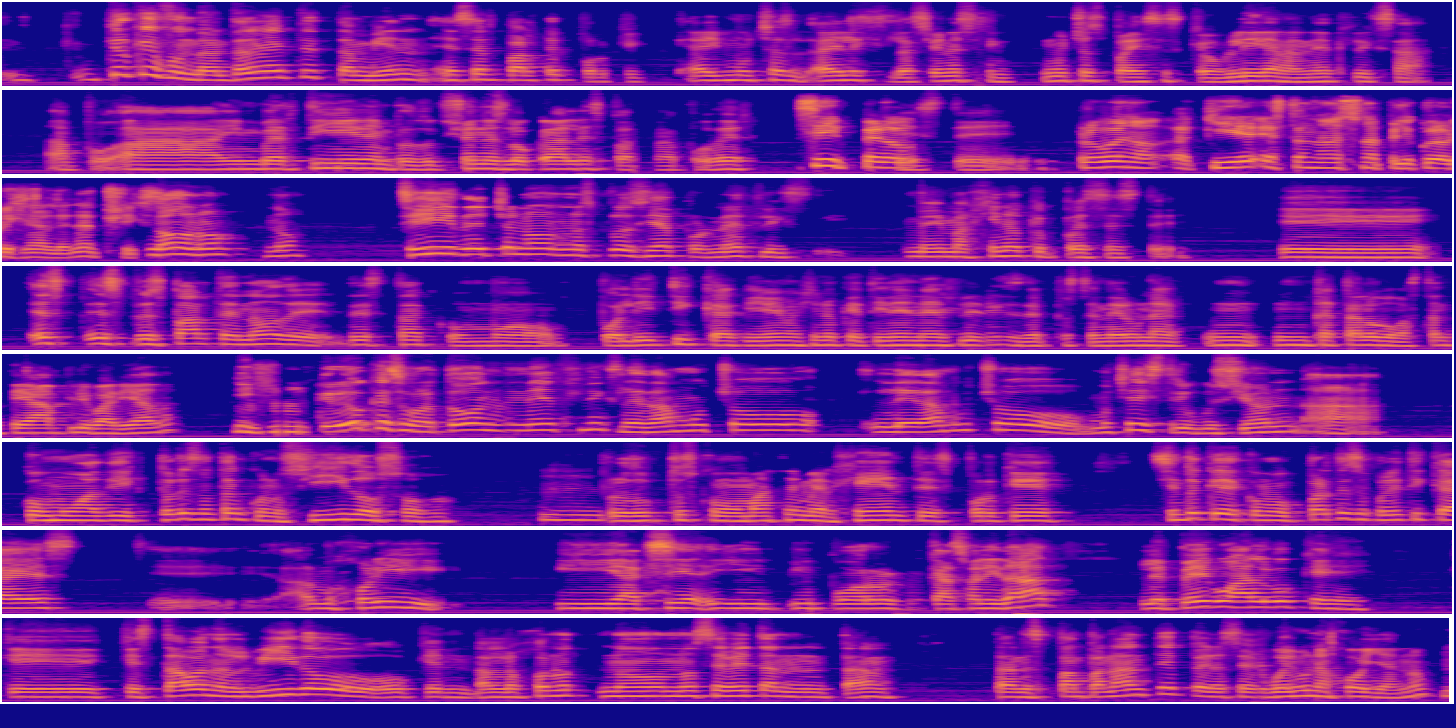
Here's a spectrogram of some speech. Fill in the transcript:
creo que fundamentalmente también es el parte porque hay muchas, hay legislaciones en muchos países que obligan a Netflix a a, invertir en producciones locales para poder. Sí, pero, este, pero bueno, aquí esta no es una película original de Netflix. No, no, no. Sí, de hecho no, no es producida por Netflix. Me imagino que pues este eh, es, es, parte, ¿no? De, de, esta como política que yo imagino que tiene Netflix de pues tener una, un, un catálogo bastante amplio y variado. Y creo que sobre todo Netflix le da mucho, le da mucho, mucha distribución a como a directores no tan conocidos o mm. productos como más emergentes, porque siento que como parte de su política es eh, a lo mejor y, y, y, por casualidad le pego algo que, que, estaba en olvido o que a lo mejor no, no, se ve tan, tan, tan espampanante, pero se vuelve una joya, ¿no?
